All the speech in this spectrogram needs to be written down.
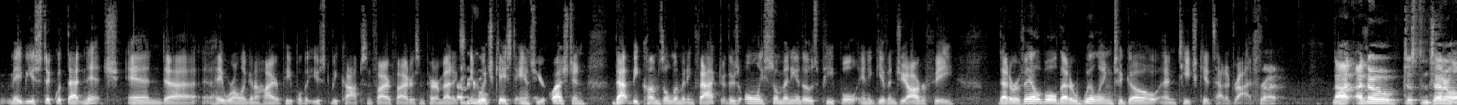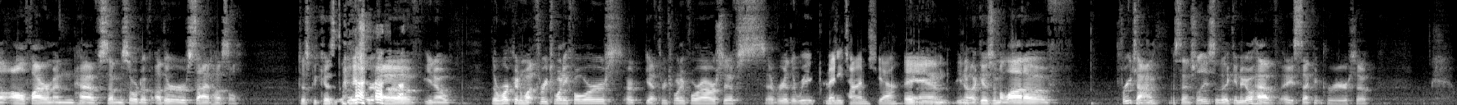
maybe you stick with that niche and uh, hey, we're only going to hire people that used to be cops and firefighters and paramedics. In cool. which case, to answer your question, that becomes a limiting factor. There's only so many of those people in a given geography that are available that are willing to go and teach kids how to drive. Right. Now, I I know just in general, all firemen have some sort of other side hustle, just because of the nature of you know they're working what three twenty fours or yeah three twenty four hour shifts every other week, Many times, yeah. and you know it gives them a lot of free time essentially, so they can go have a second career. So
